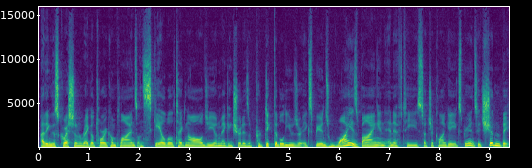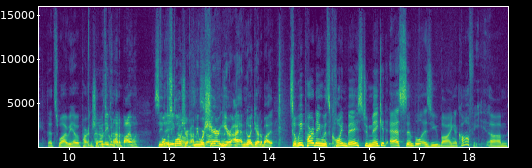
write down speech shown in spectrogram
I think this question on regulatory compliance, on scalable technology, on making sure there's a predictable user experience. Why is buying an NFT such a clunky experience? It shouldn't be. That's why we have a partnership. I don't even Coin- know how to buy one. See, Full disclosure. I mean, we're so, sharing here. I have no idea how to buy it. So we're partnering with Coinbase to make it as simple as you buying a coffee. Um,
